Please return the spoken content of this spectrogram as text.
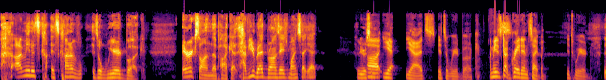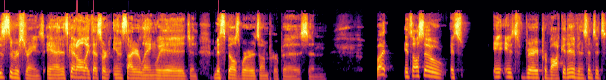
I mean, it's it's kind of it's a weird book. Eric's on the podcast. Have you read Bronze Age Mindset yet? Have you? Uh, yeah, yeah. It's it's a weird book. I mean, it's got great insight, but it's weird. It's super strange, and it's got all like that sort of insider language and misspells words on purpose, and but it's also it's it, it's very provocative, and since it's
